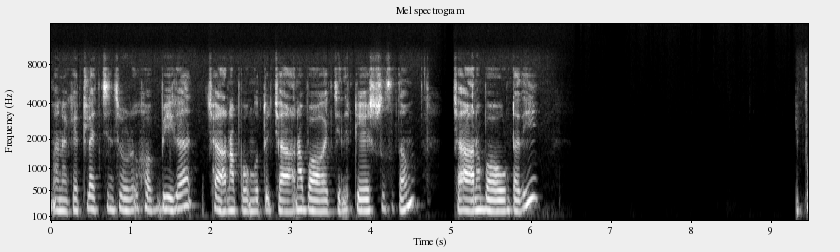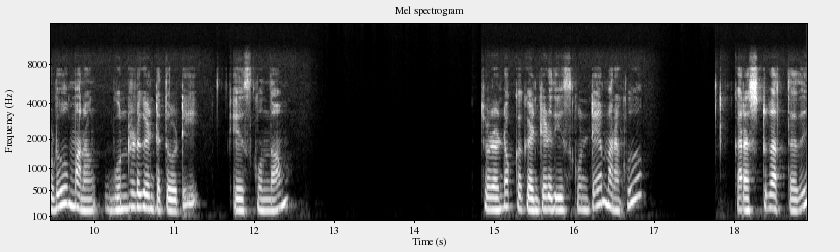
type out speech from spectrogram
మనకి ఎట్లా వచ్చింది చూడు హబ్బీగా చాలా పొంగుతూ చాలా బాగా వచ్చింది టేస్ట్ చూస్తాం చాలా బాగుంటుంది ఇప్పుడు మనం గుండ్రడు గంటతోటి వేసుకుందాం. చూడండి ఒక్క గంటెడు తీసుకుంటే మనకు కరెక్ట్గా వస్తుంది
